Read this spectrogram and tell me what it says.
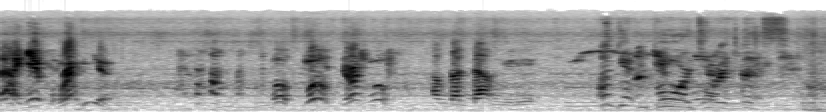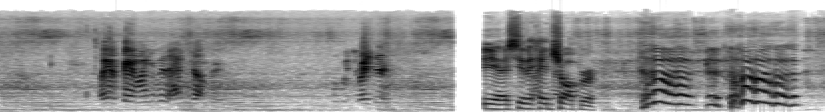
Nah, you right here. Move,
